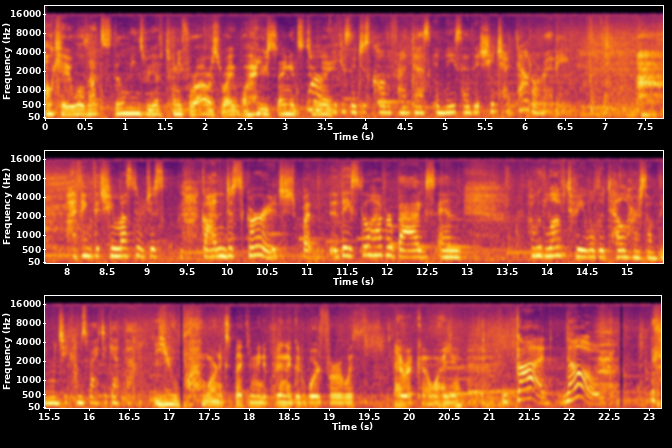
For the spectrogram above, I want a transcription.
Okay, well, that still means we have 24 hours, right? Why are you saying it's too well, late? because I just called the front desk and they said that she checked out already. I think that she must have just gotten discouraged, but they still have her bags and I would love to be able to tell her something when she comes back to get them. You weren't expecting me to put in a good word for her with Erica, were you? God, no.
